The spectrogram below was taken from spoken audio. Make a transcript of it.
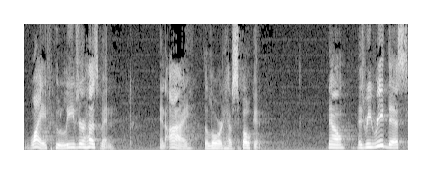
wife who leaves her husband, and I, the Lord, have spoken. Now, as we read this,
